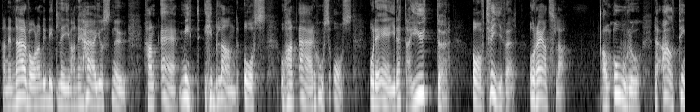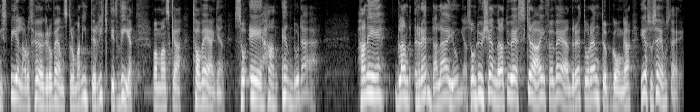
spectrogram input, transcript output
Han är närvarande i ditt liv, han är här just nu. Han är mitt ibland oss och han är hos oss. Och det är i detta gytter av tvivel och rädsla, av oro, när allting spelar åt höger och vänster och man inte riktigt vet var man ska ta vägen, så är han ändå där. Han är bland rädda lärjungar. Så om du känner att du är skraj för vädret och ränteuppgångar, Jesus är hos dig.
